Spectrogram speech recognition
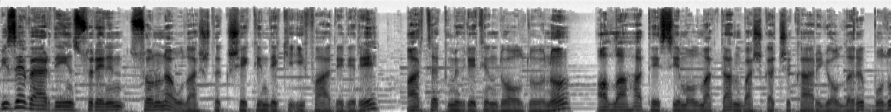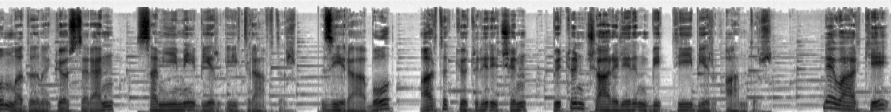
Bize verdiğin sürenin sonuna ulaştık şeklindeki ifadeleri artık mühletin dolduğunu, Allah'a teslim olmaktan başka çıkar yolları bulunmadığını gösteren samimi bir itiraftır. Zira bu artık kötüler için bütün çarelerin bittiği bir andır. Ne var ki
